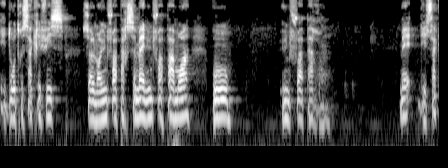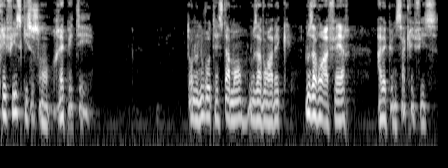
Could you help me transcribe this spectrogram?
et d'autres sacrifices seulement une fois par semaine, une fois par mois ou une fois par an mais des sacrifices qui se sont répétés. Dans le Nouveau Testament, nous avons, avec, nous avons affaire avec un sacrifice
